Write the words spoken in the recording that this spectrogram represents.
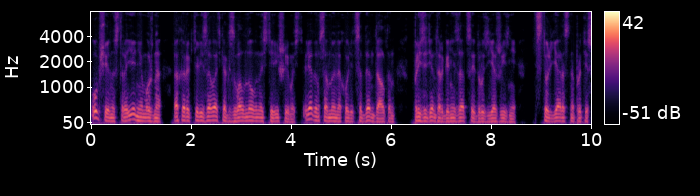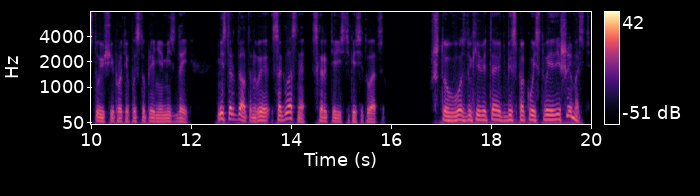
Общее настроение можно охарактеризовать как взволнованность и решимость. Рядом со мной находится Дэн Далтон, президент организации Друзья жизни, столь яростно протестующий против выступления мисс Дэй. Мистер Далтон, вы согласны с характеристикой ситуации? Что в воздухе витают беспокойство и решимость?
